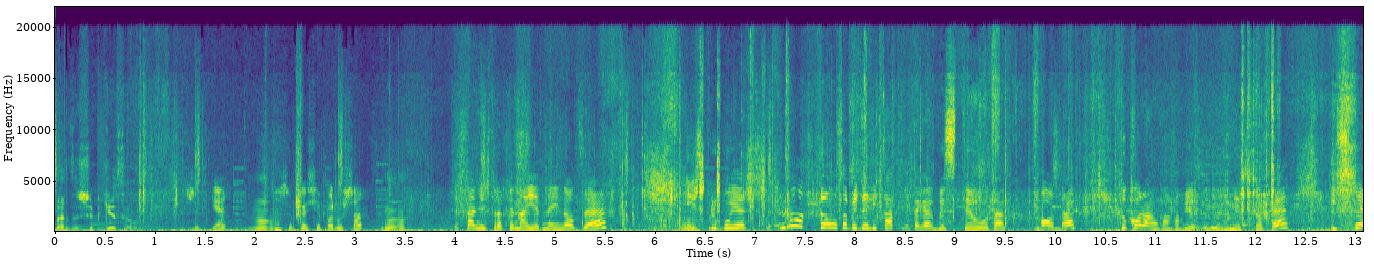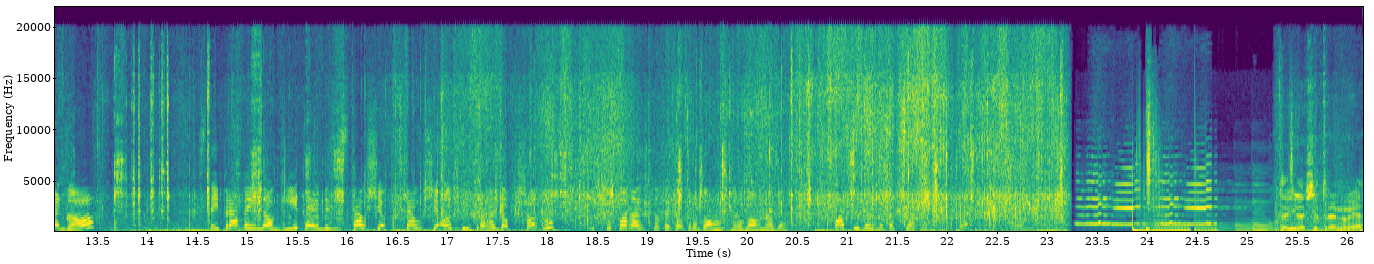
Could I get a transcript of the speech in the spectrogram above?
Bardzo szybkie są. Szybkie? No, Szybko się porusza? no. Staniesz trochę na jednej nodze i spróbujesz, no tą sobie delikatnie tak jakby z tyłu, tak. O, tak. Tu kolanką sobie ugniesz trochę i z tego, z tej prawej nogi, tak jakbyś stał się, chciał się odbić trochę do przodu i przykładać do tego drugą, drugą nogę. Łatwiej będzie to wsiadać. To ile się trenuje?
